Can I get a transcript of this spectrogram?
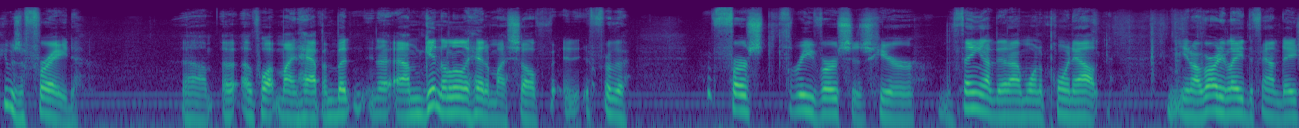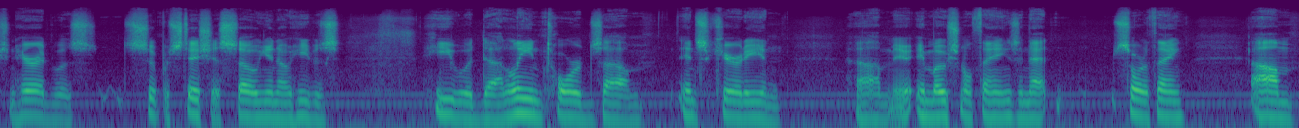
he was afraid um, of what might happen. But I'm getting a little ahead of myself. For the first three verses here, the thing that I want to point out, you know, I've already laid the foundation. Herod was superstitious, so you know he was he would uh, lean towards um, insecurity and um, emotional things and that sort of thing. Um,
